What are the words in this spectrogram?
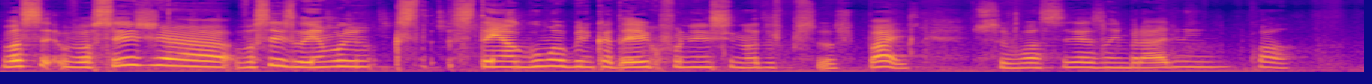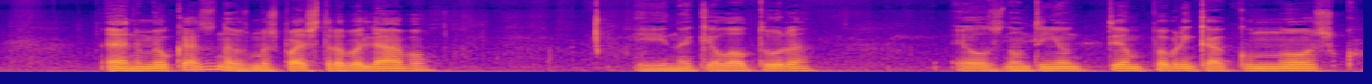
Você, vocês já. Vocês lembram que se, se tem alguma brincadeira que foram ensinadas por seus pais? Se vocês lembrarem, qual? É, no meu caso não, os meus pais trabalhavam e naquela altura eles não tinham tempo para brincar connosco,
